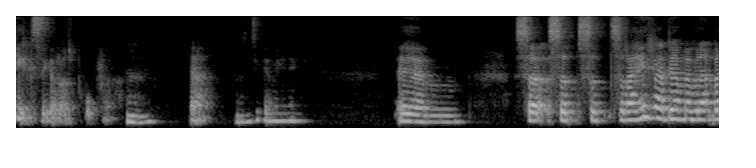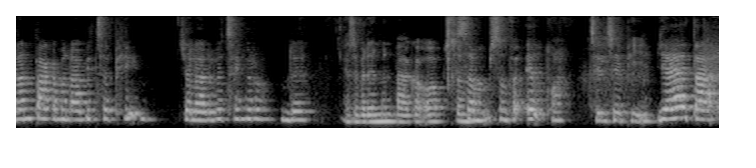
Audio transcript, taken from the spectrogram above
helt sikkert også brug for. Mm. Ja, mm. det giver mening. Øhm, Så, så, så, så der er helt klart det her med, hvordan, hvordan bakker man op i terapien? Charlotte, hvad tænker du om det? Altså, hvordan man bakker op som, Som, som forældre? til terapien. Ja, der...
